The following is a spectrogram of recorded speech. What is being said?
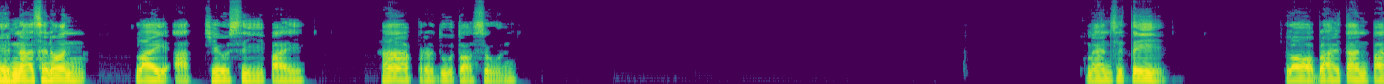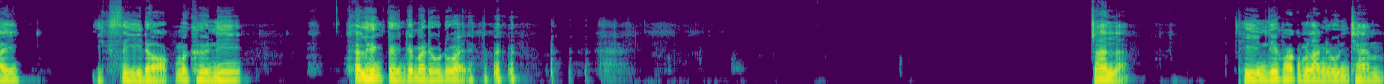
เห็นอาร์เซนอลไล่อัดเชลซีไป 5 ประตูต่อศูนย์แมนซิตี้ล่อไบรตันไปอีก4ดอกเมื่อคืนนี้ ถ้าลึงตื่นขึ้นมาดูด้วย นั่นแหละ ทีมที่เขากำลังลุ้นแชมป์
